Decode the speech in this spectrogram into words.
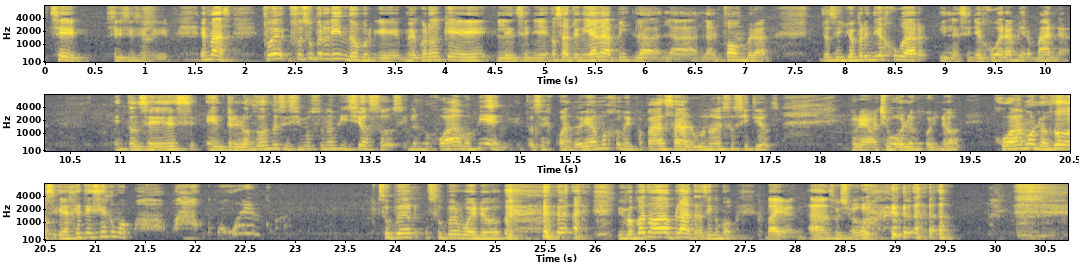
Sí, sí, sí, sí, sí. Es más, fue, fue súper lindo porque me acuerdo que le enseñé, o sea, tenía la, la alfombra, entonces yo aprendí a jugar y le enseñé a jugar a mi hermana. Entonces, entre los dos nos hicimos unos viciosos y los dos jugábamos bien. Entonces, cuando íbamos con mis papás a alguno de esos sitios, porque éramos chubolos, pues, ¿no? Jugábamos los dos y la gente decía como, oh, wow, ¿cómo juegan? Súper, súper bueno. mi papá nos daba plata, así como, vayan, hagan su show.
